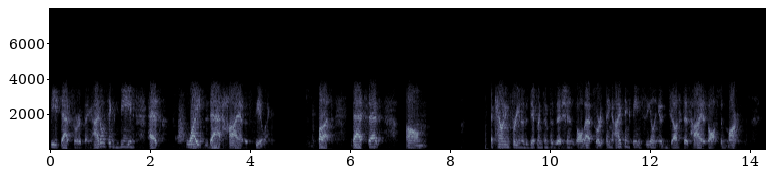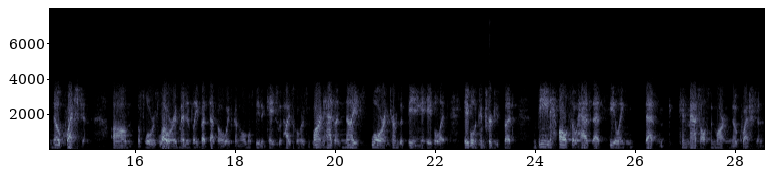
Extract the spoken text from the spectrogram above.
beat that sort of thing. I don't think Veen has quite that high of a ceiling. But that said, um, accounting for you know the difference in positions, all that sort of thing, I think Veen's ceiling is just as high as Austin Martin's, no question. Um, the floor is lower, admittedly, but that's always going to almost be the case with high schoolers. Martin has a nice floor in terms of being able able to contribute, but Veen also has that ceiling that can match Austin Martin, no question.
